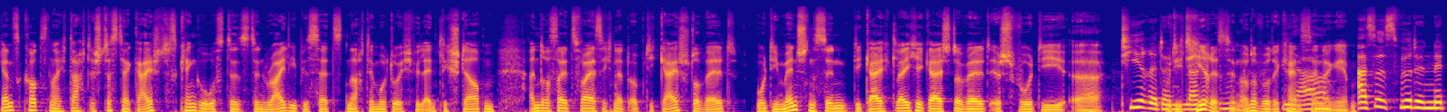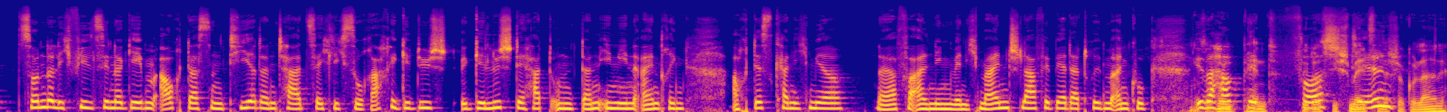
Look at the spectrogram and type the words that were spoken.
Ganz kurz nach, ich dachte, ist das der Geist des Kängurus, das den Riley besetzt, nach dem Motto, ich will endlich sterben. Andererseits weiß ich nicht, ob die Geisterwelt, wo die Menschen sind, die gleich, gleiche Geisterwelt ist, wo die, äh, Tiere dann wo die landen. Tiere sind, oder? Würde keinen Ja. Sinn ergeben. Also es würde nicht sonderlich viel Sinn ergeben, auch dass ein Tier dann tatsächlich so Rachegelüste hat und dann in ihn eindringt. Auch das kann ich mir, naja, vor allen Dingen, wenn ich meinen Schlafebär da drüben angucke, überhaupt Pennt, nicht aus wie schmelzende vorstellen. Schokolade.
